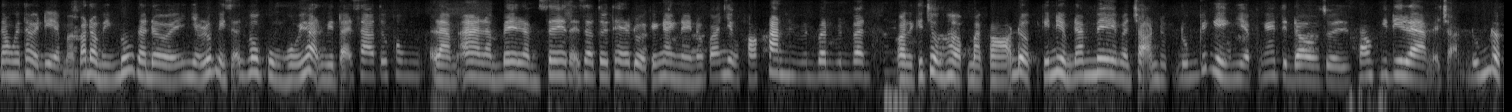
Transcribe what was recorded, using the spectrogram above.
Trong cái thời điểm mà bắt đầu mình bước ra đời ấy, nhiều lúc mình sẽ vô cùng hối hận vì tại sao tôi không làm A làm B làm C tại sao tôi theo đuổi cái ngành này nó quá nhiều khó khăn vân vân vân vân. Còn cái trường hợp mà có được cái niềm đam mê và chọn được đúng cái nghề nghiệp ngay từ đầu rồi sau khi đi làm lại chọn đúng được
